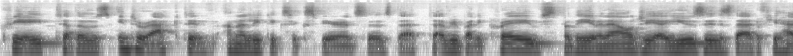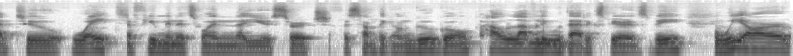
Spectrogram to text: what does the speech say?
create those interactive analytics experiences that everybody craves. The analogy I use is that if you had to wait a few minutes when you search for something on Google, how lovely would that experience be? We are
